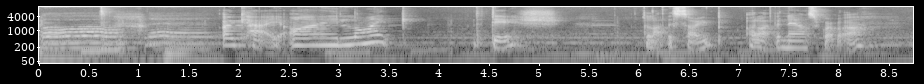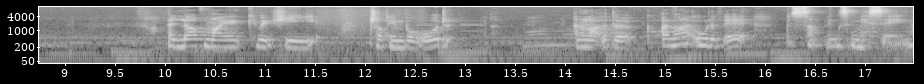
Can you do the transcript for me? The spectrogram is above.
Golden. Okay, I like the dish. I like the soap. I like the nail scrubber. I love my Kamuchi chopping board. And I like the book. I like all of it, but something's missing.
